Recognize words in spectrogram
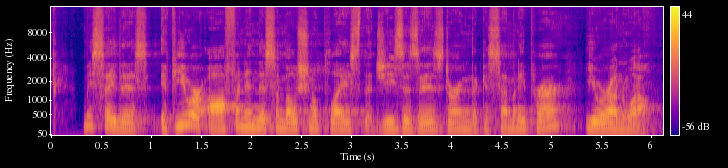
Let me say this if you are often in this emotional place that Jesus is during the Gethsemane prayer, you are unwell.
